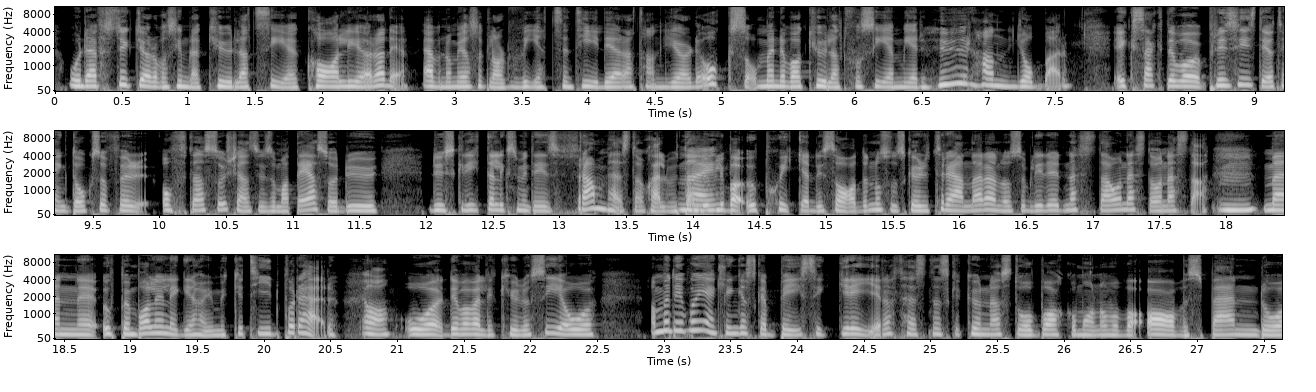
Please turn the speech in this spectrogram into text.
Och därför tyckte jag det var så himla kul att se Karl göra det. Även om jag såklart vet sedan tidigare att han gör det också. Men det var kul att få se mer hur han jobbar. Exakt, det var precis det jag tänkte också för ofta så känns det som att det är så. Du, du skrittar liksom inte ens fram hästen själv utan Nej. du blir bara uppskickad i sadeln och så ska du träna den och så blir det nästa och nästa och nästa. Mm. Men eh, uppenbarligen lägger han ju mycket tid på det här Ja, och det var väldigt kul att se. Och Ja, men det var egentligen ganska basic grejer. Att hästen ska kunna stå bakom honom och vara avspänd och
